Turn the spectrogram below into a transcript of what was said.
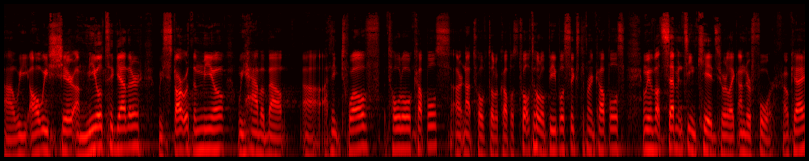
Uh, we always share a meal together. We start with a meal. We have about, uh, I think, 12 total couples, or not 12 total couples, 12 total people, six different couples, and we have about 17 kids who are like under four, okay?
